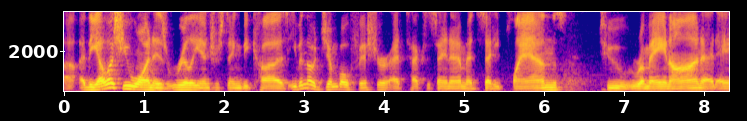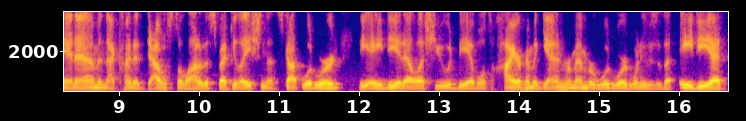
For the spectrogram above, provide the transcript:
Uh, the LSU one is really interesting because even though Jimbo Fisher at Texas A&M had said he plans to remain on at A&M and that kind of doused a lot of the speculation that Scott Woodward, the AD at LSU would be able to hire him again. Remember Woodward when he was the AD at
